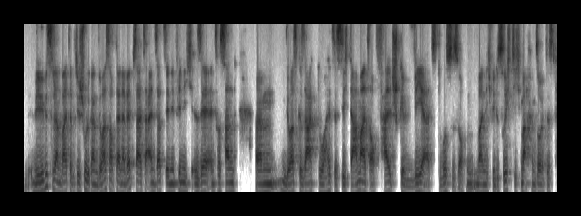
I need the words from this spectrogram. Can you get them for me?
wie bist du dann weiter durch die Schule gegangen? Du hast auf deiner Webseite einen Satz, den finde ich sehr interessant. Ähm, du hast gesagt, du hättest dich damals auch falsch gewehrt. Du wusstest offenbar nicht, wie du es richtig machen solltest.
